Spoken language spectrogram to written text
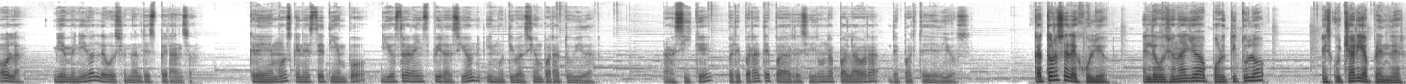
Hola, bienvenido al devocional de esperanza. Creemos que en este tiempo Dios traerá inspiración y motivación para tu vida. Así que prepárate para recibir una palabra de parte de Dios. 14 de julio. El devocional lleva por título Escuchar y aprender.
